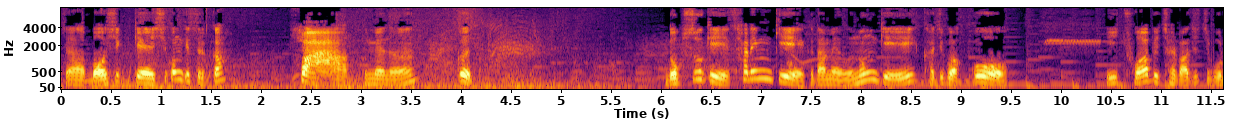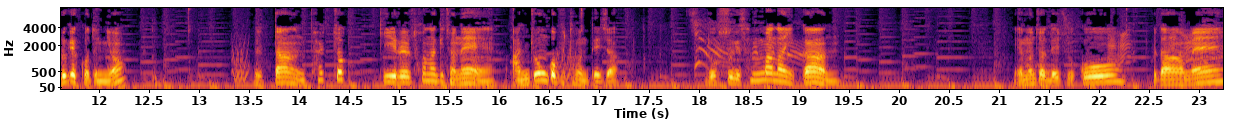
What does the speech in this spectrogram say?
자 멋있게 시공기 쓸까? 팍! 그러면은 끝. 녹수기, 살인기, 그 다음에 은홍기 가지고 왔고 이 조합이 잘 맞을지 모르겠거든요. 일단 팔적기를 손하기 전에 안 좋은 거부터 내자. 녹수기 3만화니까 얘 먼저 내주고 그 다음에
